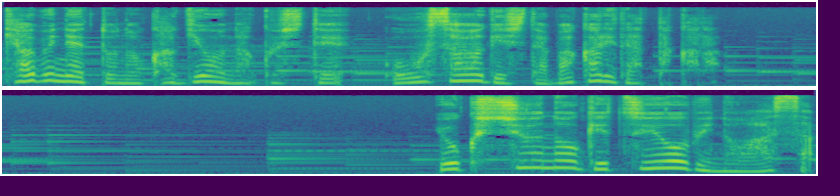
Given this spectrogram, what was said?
キャビネットの鍵をなくして大騒ぎしたばかりだったから。翌週の月曜日の朝、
